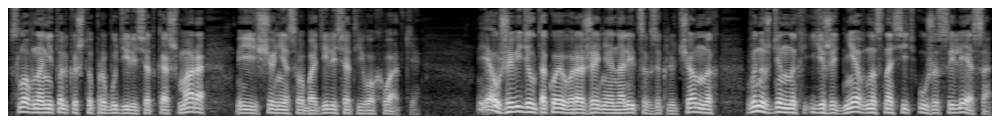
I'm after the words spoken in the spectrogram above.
словно они только что пробудились от кошмара и еще не освободились от его хватки. Я уже видел такое выражение на лицах заключенных, вынужденных ежедневно сносить ужасы леса.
